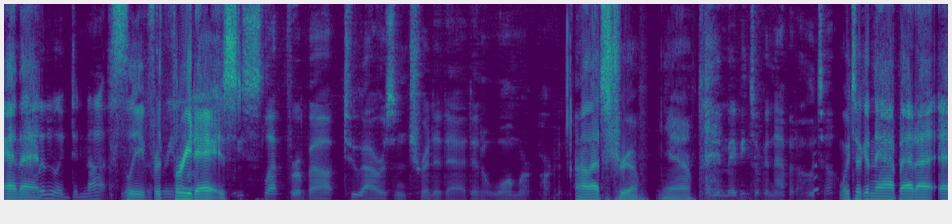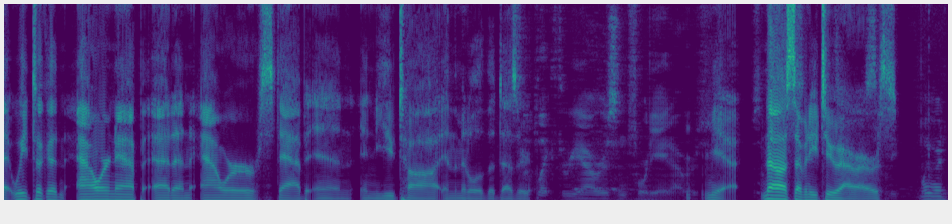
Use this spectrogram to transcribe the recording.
and We then literally did not sleep for three three days. We slept for about two hours in Trinidad in a Walmart parking lot. Oh, that's true. Yeah, And maybe took a nap at a hotel. we took a nap at a. At, we took an hour nap at an hour stab in in Utah in the middle of the desert. Like three hours and 48 hours. Yeah, no, seventy-two hours. We were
